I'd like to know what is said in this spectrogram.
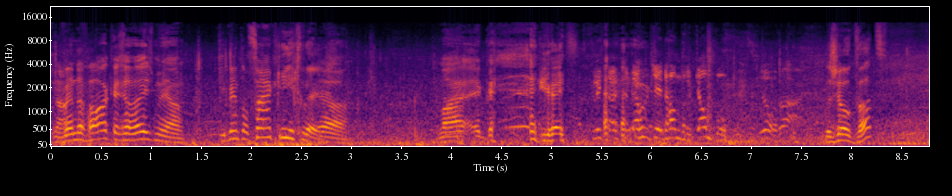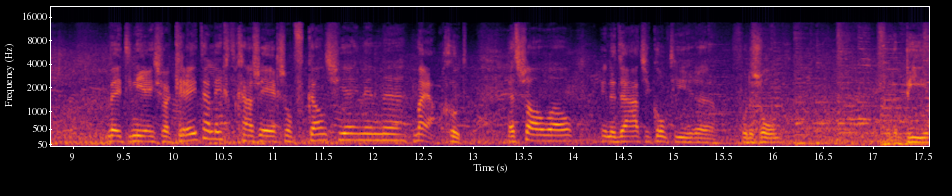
Nou. Ik ben er vaker geweest met jou. Je bent al vaker hier geweest? Ja. Maar ik, ik weet... Het vliegtuig gaat elke keer de andere kant op. Dat is heel raar. Dat is ook wat. Weet hij niet eens waar Kreta ligt. Gaan ze ergens op vakantie heen. En, uh... Maar ja, goed. Het zal wel. Inderdaad, je komt hier uh, voor de zon. Voor het bier.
